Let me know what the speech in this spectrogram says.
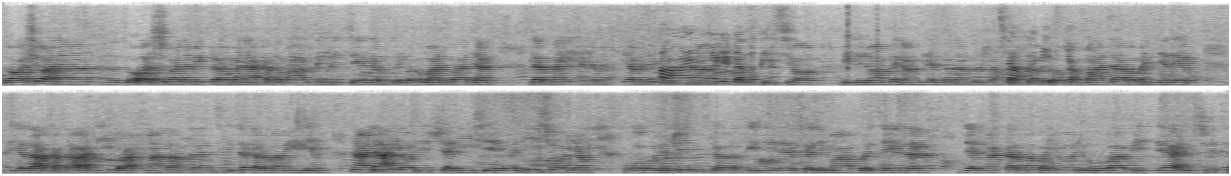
द्वाश्वान द्वाश्वानविक्रमण कदमार्तिमृच्छेदं त्रिभगवान् वाच ब्रह्मै अयमस्यमनि कृष्णामि तद्विश्व। विदुनोम्यहं जन्मनं दुष्टं शब्दो लोकं वाचावमन्यते। യഥാ കഥാ ജീവാത്മാ സംസനം ചികിത്സ കർമ്മവീര്യം അനീശോയം. പൗരുഷി ഗലിമാ പ്രചേത്. ജന്മകർമ്മഭയോ രൂപ വിദ്യ ഐശ്വര്യ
